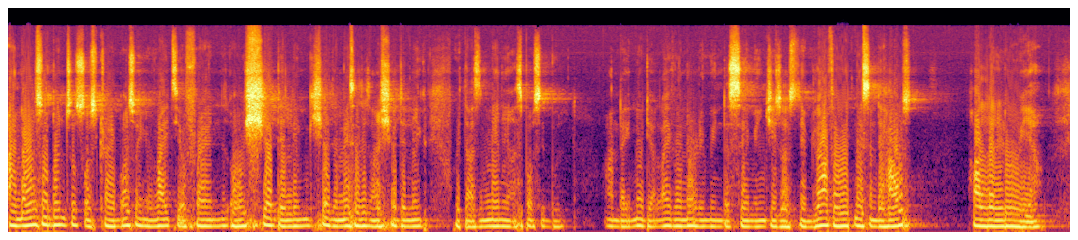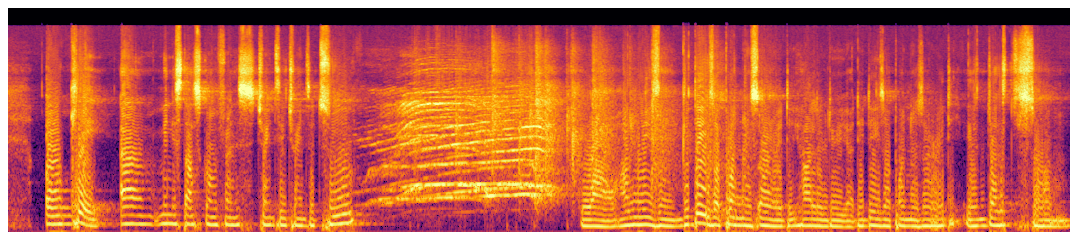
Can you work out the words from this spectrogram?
And also don't just subscribe, also invite your friends or share the link, share the messages and share the link with as many as possible. And I know their life will not remain the same in Jesus' name. Do you have a witness in the house? Hallelujah. Okay, um, Ministers Conference 2022. Wow, amazing. The day is upon us already. Hallelujah. The day is upon us already. It's just some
